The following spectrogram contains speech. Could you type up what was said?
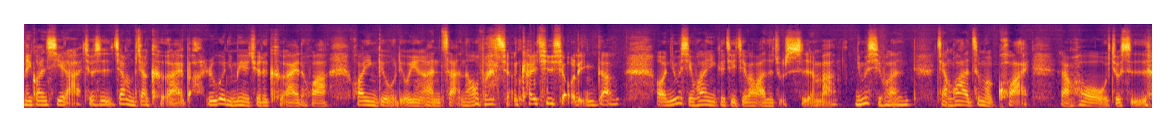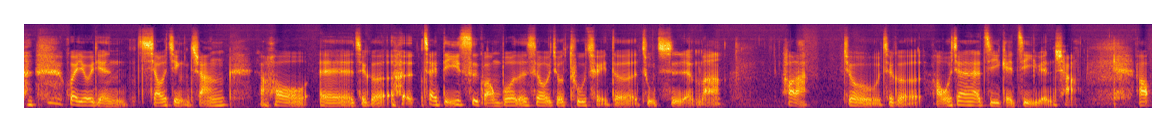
没关系啦，就是这样比较可爱吧。如果你们也觉得可爱的话，欢迎给我留言、按赞，然后分享、开启小铃铛哦。你们喜欢一个结结巴巴的主持人吗？你们喜欢讲话这么快，然后就是 会有一点小紧张，然后呃，这个 在第一次广播的时候就突锤的主持人吗？好啦，就这个好，我现在自己给自己圆场。好，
